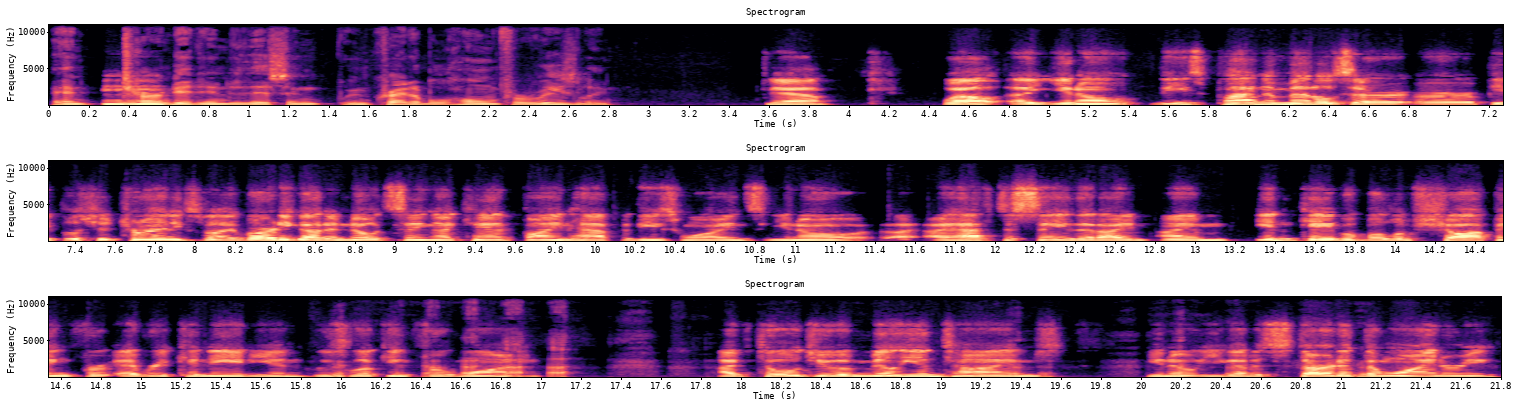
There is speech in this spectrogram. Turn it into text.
and Mm-hmm. turned it into this in- incredible home for Riesling. yeah well uh, you know these platinum medals are, are people should try and explain i've already got a note saying i can't find half of these wines you know i, I have to say that i i'm incapable of shopping for every canadian who's looking for wine I've told you a million times, you know, you got to start at the winery.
